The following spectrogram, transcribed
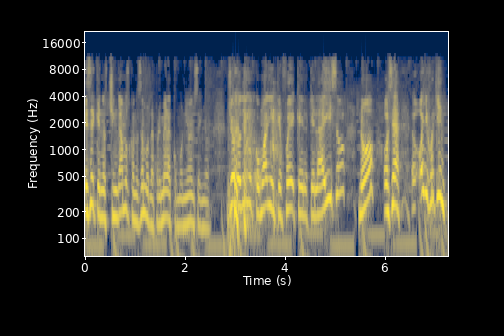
es el que nos chingamos cuando hacemos la primera comunión, señor. Yo lo digo como alguien que fue, que, que la hizo, ¿no? O sea, oye Joaquín,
